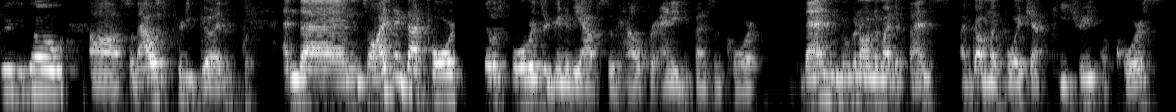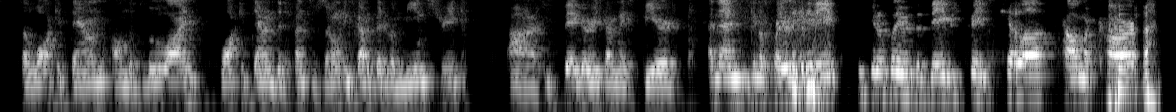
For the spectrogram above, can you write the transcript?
years ago. Uh, so that was pretty good. And then so I think that forward those forwards are going to be absolute hell for any defensive core. Then moving on to my defense, I've got my boy Jeff Petry, of course, to lock it down on the blue line, lock it down in the defensive zone. He's got a bit of a mean streak. Uh, he's bigger. He's got a nice beard, and then he's gonna play with the baby. he's gonna play with the baby face killer, Cale Makar.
